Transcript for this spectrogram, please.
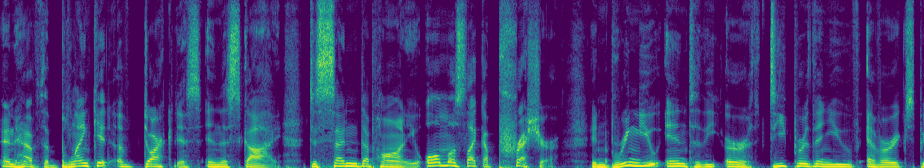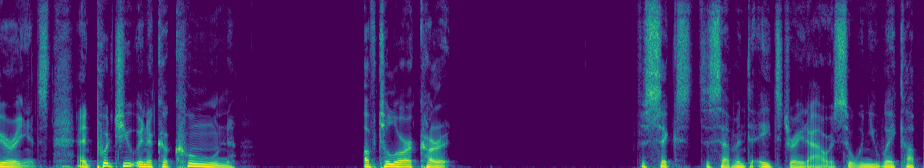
And have the blanket of darkness in the sky descend upon you, almost like a pressure, and bring you into the earth deeper than you've ever experienced, and put you in a cocoon of telluric current for six to seven to eight straight hours. So when you wake up,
